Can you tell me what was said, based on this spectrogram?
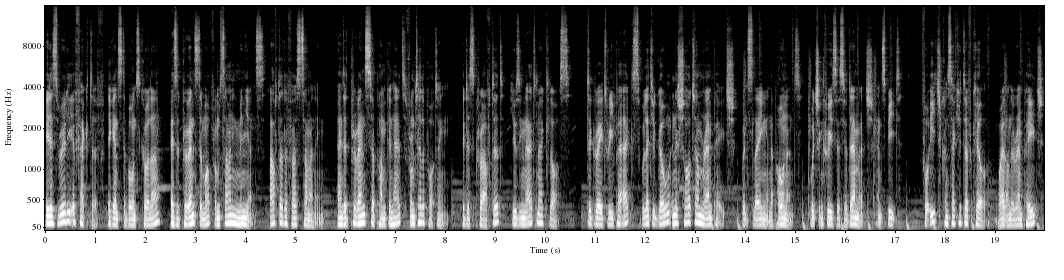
It is really effective against the Bones Caller, as it prevents the mob from summoning minions after the first summoning, and it prevents your Pumpkinhead from teleporting. It is crafted using Nightmare Claws. The Great Reaper Axe will let you go in a short-term rampage when slaying an opponent, which increases your damage and speed. For each consecutive kill while on the rampage,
